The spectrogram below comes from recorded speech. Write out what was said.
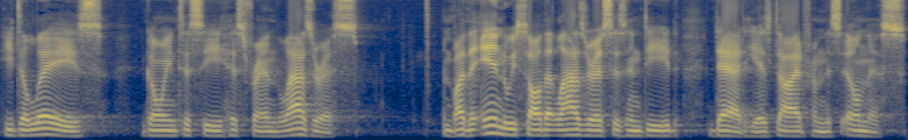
He delays going to see his friend Lazarus. And by the end, we saw that Lazarus is indeed dead. He has died from this illness.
